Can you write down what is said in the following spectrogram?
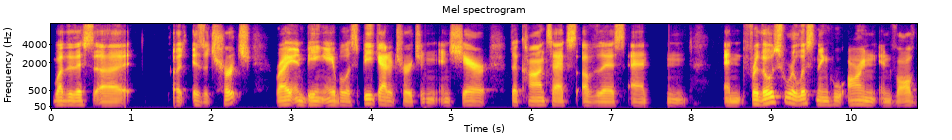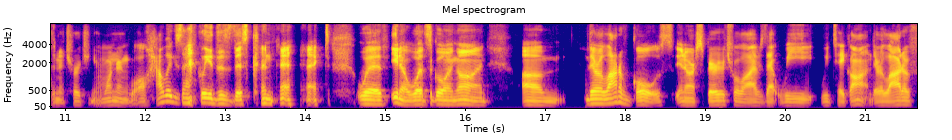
whether this uh, is a church right and being able to speak at a church and, and share the context of this and, and and for those who are listening who aren't involved in a church and you're wondering well how exactly does this connect with you know what's going on? Um, there are a lot of goals in our spiritual lives that we we take on. There are a lot of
